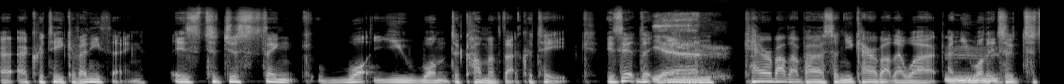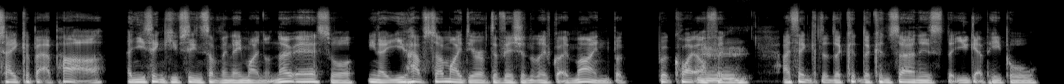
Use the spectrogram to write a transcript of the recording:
a, a critique of anything is to just think what you want to come of that critique. Is it that Yeah. you care about that person, you care about their work, and you want Mm. it to, to take a better path? And you think you've seen something they might not notice, or you know, you have some idea of the vision that they've got in mind, but but quite Mm. often, I think that the the concern is that you get people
